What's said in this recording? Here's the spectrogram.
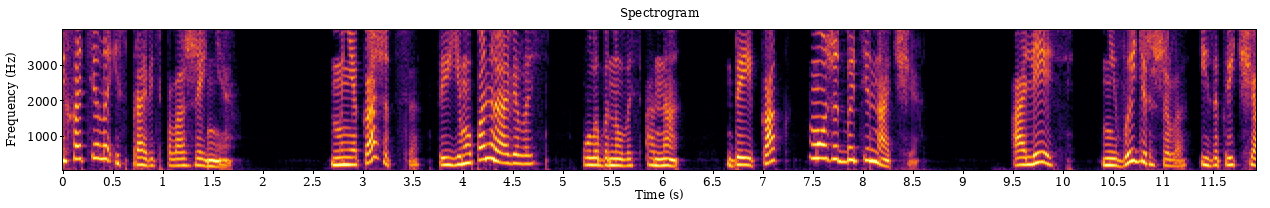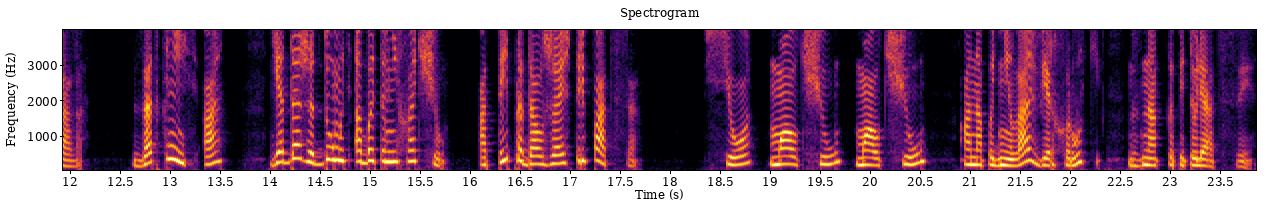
и хотела исправить положение. «Мне кажется, ты ему понравилась», — улыбнулась она. «Да и как может быть иначе?» Олесь не выдержала и закричала. «Заткнись, а! Я даже думать об этом не хочу, а ты продолжаешь трепаться». «Все, молчу, молчу», — она подняла вверх руки в знак капитуляции.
